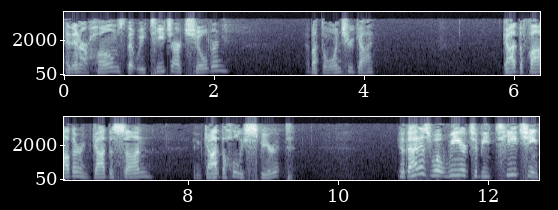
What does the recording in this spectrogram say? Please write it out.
and in our homes that we teach our children about the one true God? God the Father and God the Son and God the Holy Spirit? That is what we are to be teaching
